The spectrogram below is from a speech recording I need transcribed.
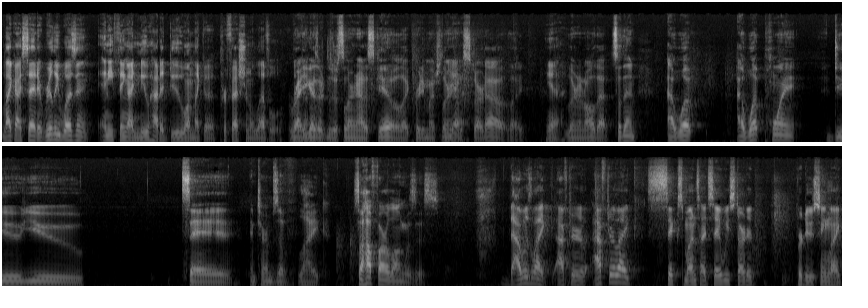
like I said, it really wasn't anything I knew how to do on like a professional level. right, you know? guys are just learning how to scale, like pretty much learning how to start out, like yeah. learning all that. So then, at what at what point do you say in terms of like? So how far along was this? that was like after after like six months i'd say we started producing like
